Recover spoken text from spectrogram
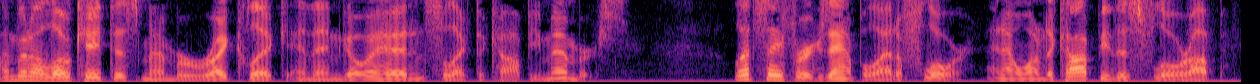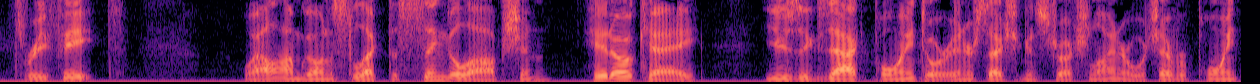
I'm going to locate this member, right click, and then go ahead and select the copy members. Let's say for example I had a floor and I wanted to copy this floor up 3 feet. Well, I'm going to select the single option, hit OK, use exact point or intersection construction line or whichever point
